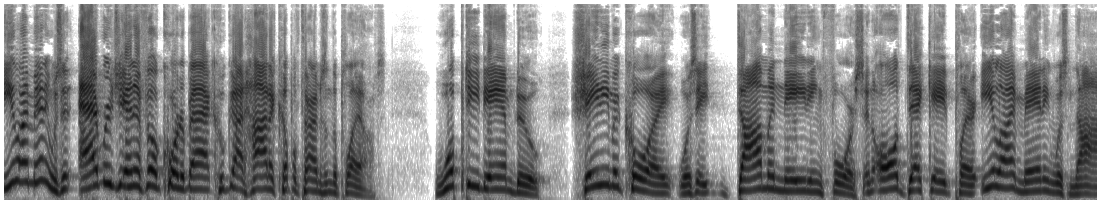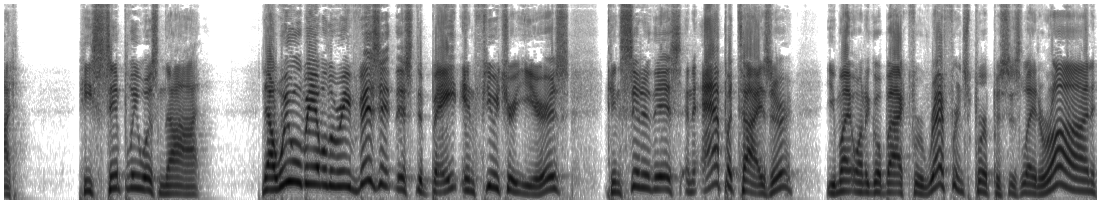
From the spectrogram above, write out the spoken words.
Eli Manning was an average NFL quarterback who got hot a couple times in the playoffs. Whoop de damn do. Shady McCoy was a dominating force, an all decade player. Eli Manning was not. He simply was not. Now, we will be able to revisit this debate in future years. Consider this an appetizer. You might want to go back for reference purposes later on.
